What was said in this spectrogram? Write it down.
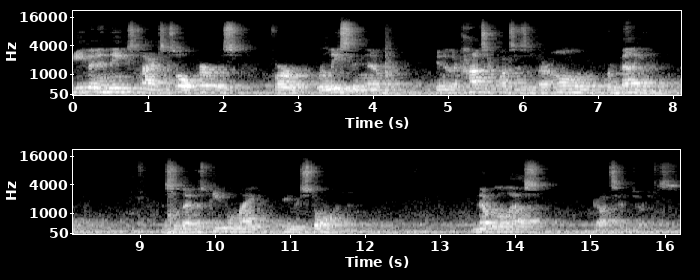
Even in these times, his whole purpose for releasing them into the consequences of their own rebellion so that his people might be restored. Nevertheless, God sent judges.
